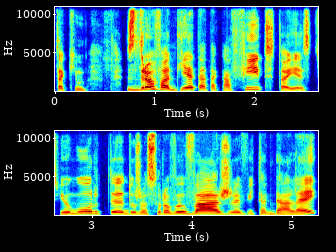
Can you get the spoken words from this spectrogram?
takim, zdrowa dieta, taka fit, to jest jogurty, dużo surowych warzyw i tak dalej,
